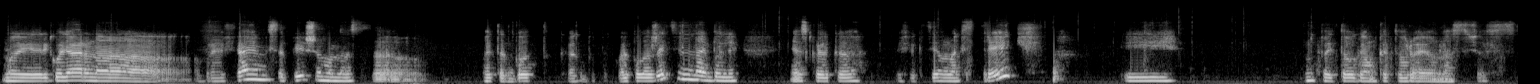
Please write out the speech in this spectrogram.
Мы регулярно обращаемся, пишем. У нас э, этот год как бы такой положительный. Были несколько эффективных встреч. И ну, по итогам, которые у нас сейчас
